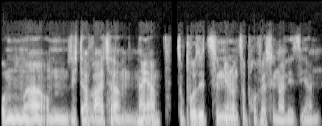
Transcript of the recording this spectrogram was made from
um, äh, um sich da weiter, naja, zu positionieren und zu professionalisieren.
